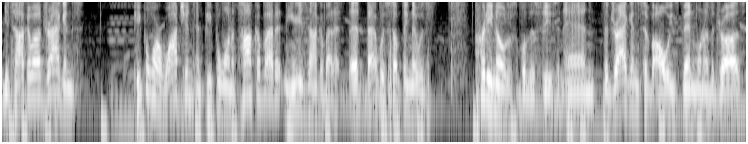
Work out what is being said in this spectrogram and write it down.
You talk about dragons, people are watching and people want to talk about it and hear you talk about it. That, that was something that was pretty noticeable this season. And the Dragons have always been one of the draws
